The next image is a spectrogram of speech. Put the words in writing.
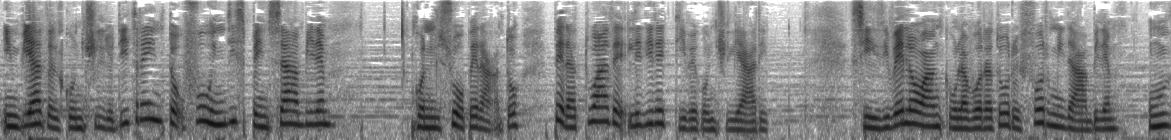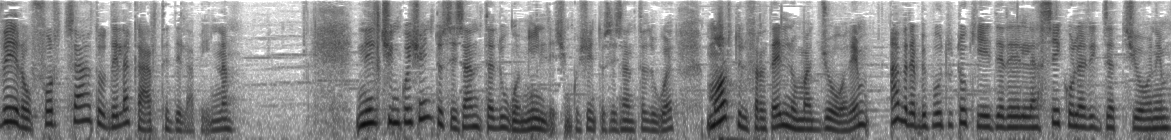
Inviato al Concilio di Trento, fu indispensabile con il suo operato per attuare le direttive conciliari. Si rivelò anche un lavoratore formidabile, un vero forzato della carta e della penna. Nel 562, 1562, morto il fratello maggiore, avrebbe potuto chiedere la secolarizzazione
